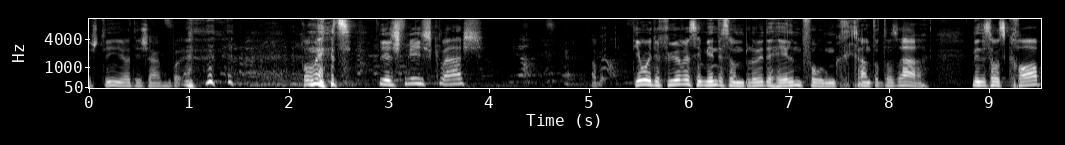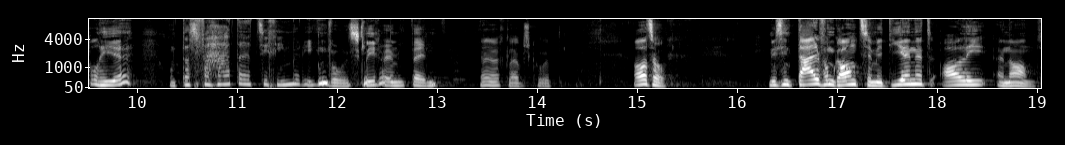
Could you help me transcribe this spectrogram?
Das stimmt, ja, die ist auch. Komm jetzt, die ist frisch gewaschen. Aber die, die in der Führer sind, wir haben so einen blöden Helmfunk. Kennt ihr das auch? Wir haben so ein Kabel hier und das verheddert sich immer irgendwo. Das ist gleich wie mit dem. Ja, ich glaube, es ist gut. Also, wir sind Teil vom Ganzen. Wir dienen alle einander.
